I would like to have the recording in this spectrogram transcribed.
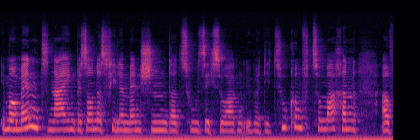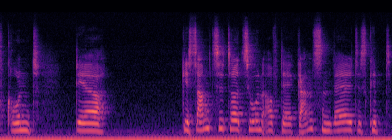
Im Moment neigen besonders viele Menschen dazu, sich Sorgen über die Zukunft zu machen, aufgrund der Gesamtsituation auf der ganzen Welt. Es gibt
